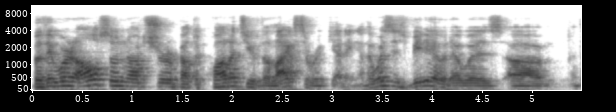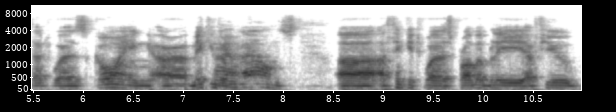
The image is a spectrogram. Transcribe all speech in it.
but they were also not sure about the quality of the likes they were getting. And there was this video that was um, that was going uh, making the rounds. Uh, I think it was probably a few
